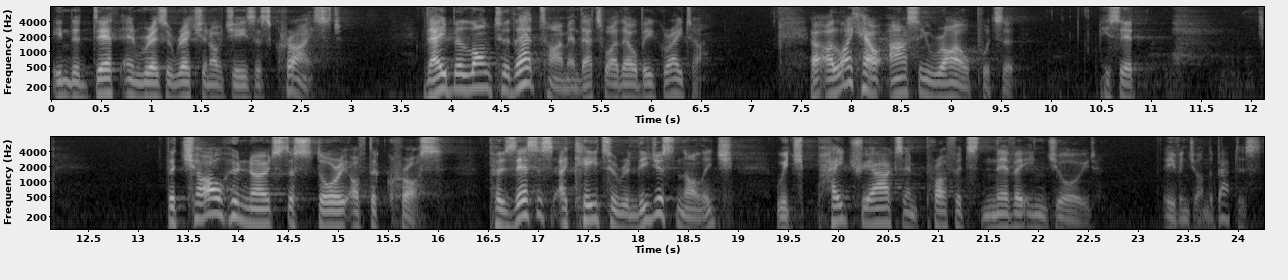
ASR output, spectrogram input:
in the death and resurrection of Jesus Christ. They belong to that time, and that's why they'll be greater. Uh, I like how R.C. Ryle puts it. He said, The child who knows the story of the cross possesses a key to religious knowledge which patriarchs and prophets never enjoyed, even John the Baptist.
